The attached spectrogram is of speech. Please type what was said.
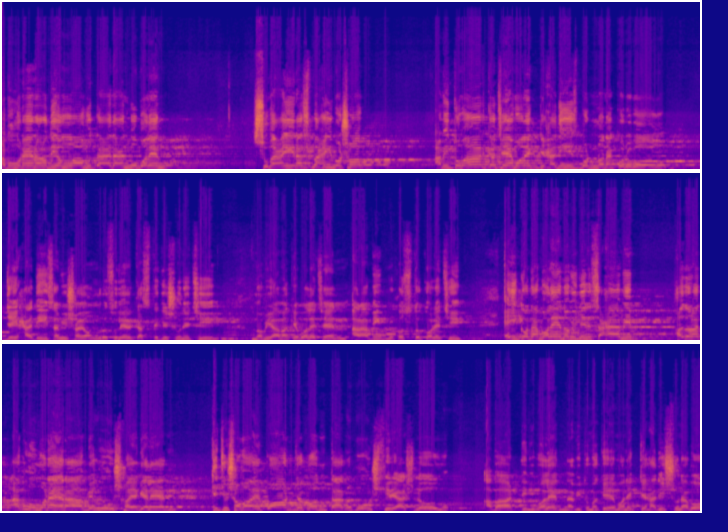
আবু আনহু বলেন সুমাইর আসমাহি বসব আমি তোমার কাছে এমন একটি হাদিস বর্ণনা করব যে হাদিস আমি স্বয়ং রসুলের কাছ থেকে শুনেছি। নবী আমাকে বলেছেন, আর আমি মুখস্থ করেছি। এই কথা বলে নবীজির সাহাবি হজরত আবু হুরায়রা বেহুশ হয়ে গেলেন। কিছু সময় পর যখন তার হুশ ফিরে আসলো আবার তিনি বলেন আমি তোমাকে এমন একটি হাদিস শোনাবো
